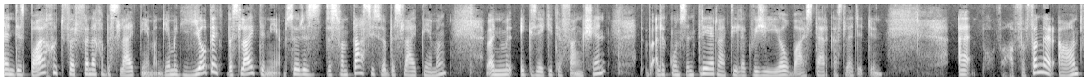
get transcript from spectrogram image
En dis baie goed vir vinnige besluitneming. Jy moet heeltyd besluite neem. So dis dis fantasties vir besluitneming en executive function. Hulle konsentreer natuurlik visueel baie sterk as hulle dit doen. Uh, vir vinger hand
